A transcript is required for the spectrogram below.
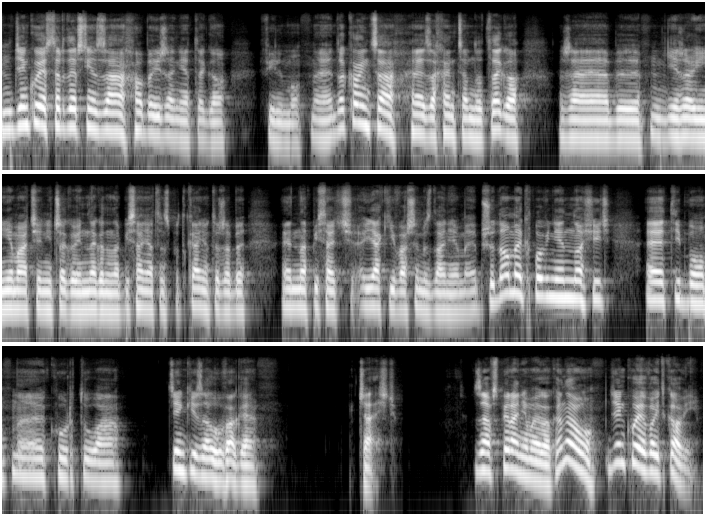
Dziękuję serdecznie za obejrzenie tego filmu do końca. Zachęcam do tego, żeby jeżeli nie macie niczego innego do napisania o tym spotkaniu, to żeby napisać, jaki waszym zdaniem przydomek powinien nosić Thibaut Courtois. Dzięki za uwagę. Cześć. Za wspieranie mojego kanału dziękuję Wojtkowi.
